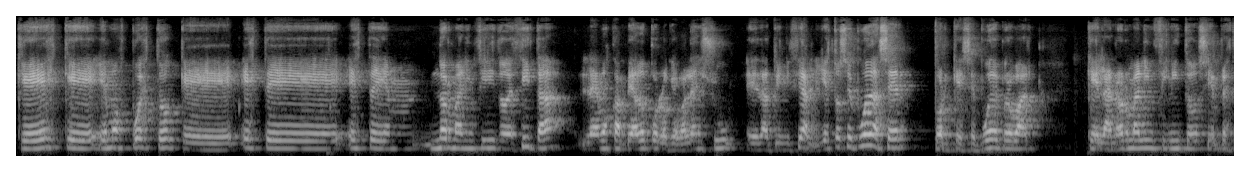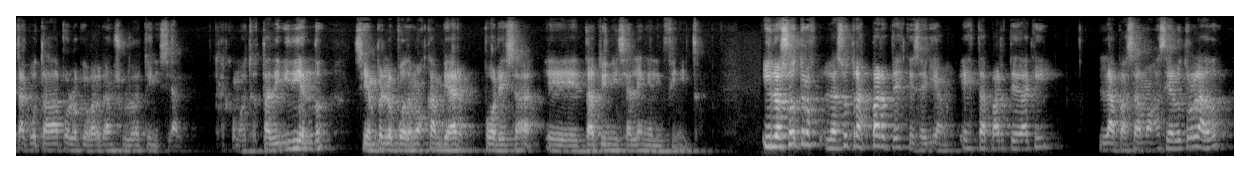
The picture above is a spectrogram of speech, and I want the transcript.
que es que hemos puesto que este, este normal infinito de cita le hemos cambiado por lo que vale en su eh, dato inicial. Y esto se puede hacer porque se puede probar que la norma al infinito siempre está acotada por lo que valga en su dato inicial como esto está dividiendo, siempre lo podemos cambiar por ese eh, dato inicial en el infinito. Y los otros, las otras partes, que serían esta parte de aquí, la pasamos hacia el otro lado,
